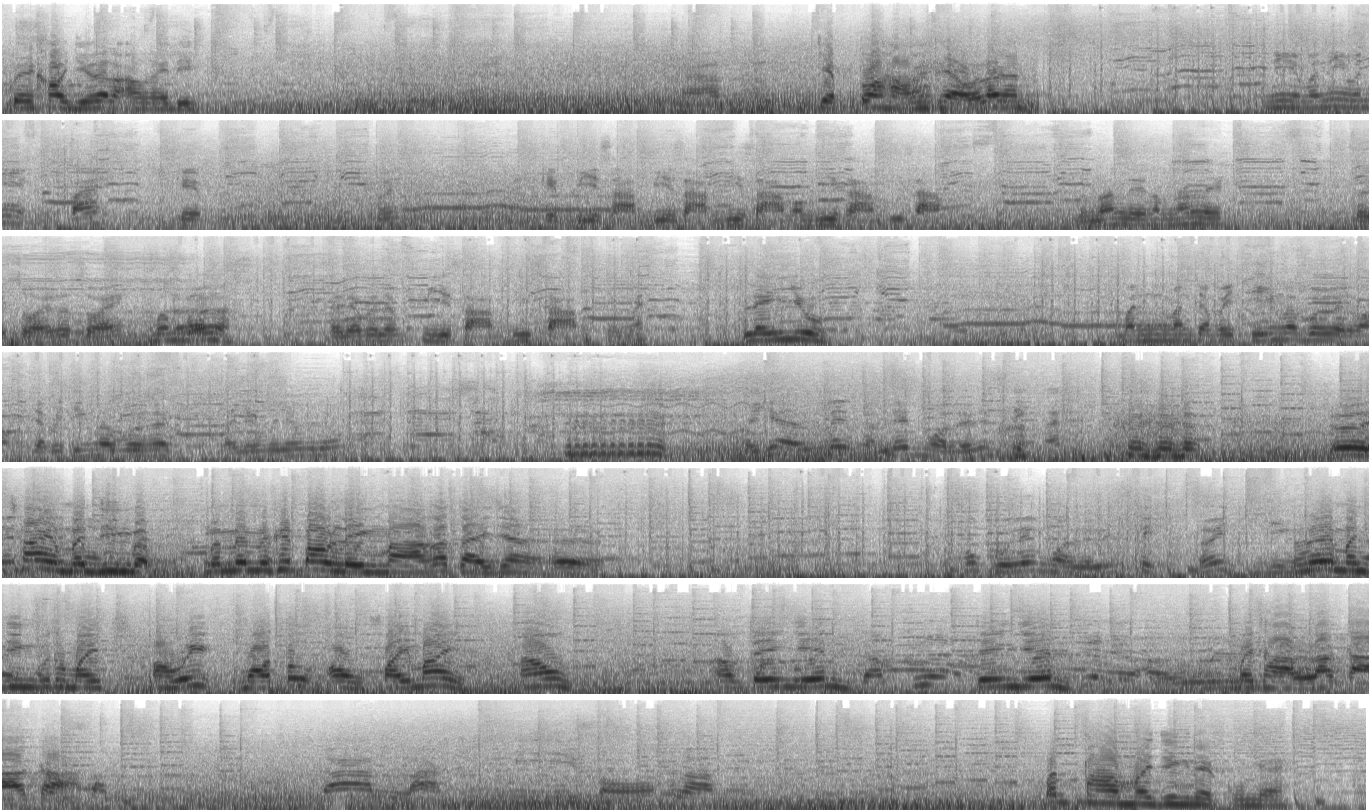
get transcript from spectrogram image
เพื่อนเข้าเยอะแล้วเอาไงดี งั้นเก็บตัวหางแถวแล้วกัน นี่มานี่มานี่ไปเก็บเฮ้ยเก็บ B3 B3 B3 เอา B3 B3 ลำนั้นเลยลำนั้นเลยสวยสวยสวยๆเบิ้มเบิ้มเออ ไปเร็วไปเร็ว B3 B3 เห็นไหมเล็งอยู่ มันมันจะไปทิ้งระเบิดว่ะมันจะไปทิ้งระเบิดไปเร็วไปเร็วไปเร็วไอ้เหี้ยเล่นเหมือนเล่นหมดเลยที่สิงนะเออใช่มันยิงแบบมันไม่ไม่ขึ้นเป้าเล็งมาเข้าใจใช่ไหมเออพวกกูเล่นหมดเลยลิสิกเฮ้ยยิงเฮ้ยมันยิงกูทำไมเอาเฮ้ยมอเตอร์เอาไฟไหม้เอาเอาใจเย็นดับเครื่องใจเย็นเครื่องเออไม่ทันละกาอากาศด้านหลังมีสองล มันตามมายิงเนี่ยกูไง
